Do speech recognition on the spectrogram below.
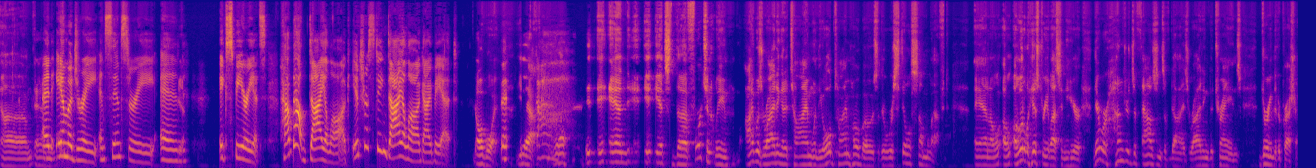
Um, and, and, imagery and sensory and yeah. experience. How about dialogue? Interesting dialogue, I bet. Oh boy, yeah. Oh. Well, it, it, and it, it's the fortunately I was writing at a time when the old time hobos there were still some left. And a, a, little history lesson here there were hundreds of thousands of guys riding the trains during the Depression.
